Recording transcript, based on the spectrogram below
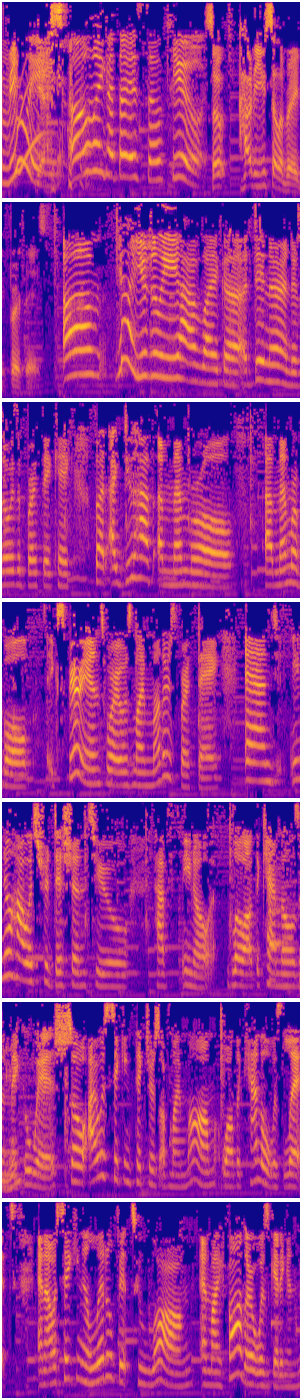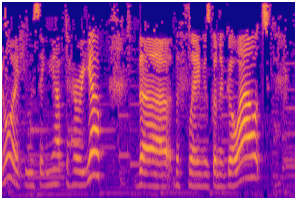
Really? Yes. oh my god, that is so cute. So how do you celebrate birthdays? Um, yeah, I usually have like a, a dinner and there's always a birthday cake, but I do have a memorable, a memorable experience where it was my mother's birthday, and you know how it's tradition to have, you know, blow out the candles and make mm-hmm. a wish. So I was taking pictures of my mom while the candle was lit, and I was taking a little bit too long, and my father was getting annoyed. He was saying, "You have to hurry up. The the flame is going to go out."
